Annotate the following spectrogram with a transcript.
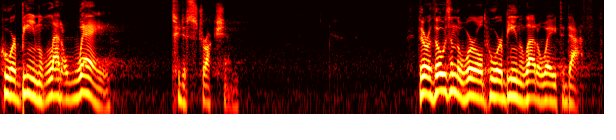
who are being led away to destruction. There are those in the world who are being led away to death.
